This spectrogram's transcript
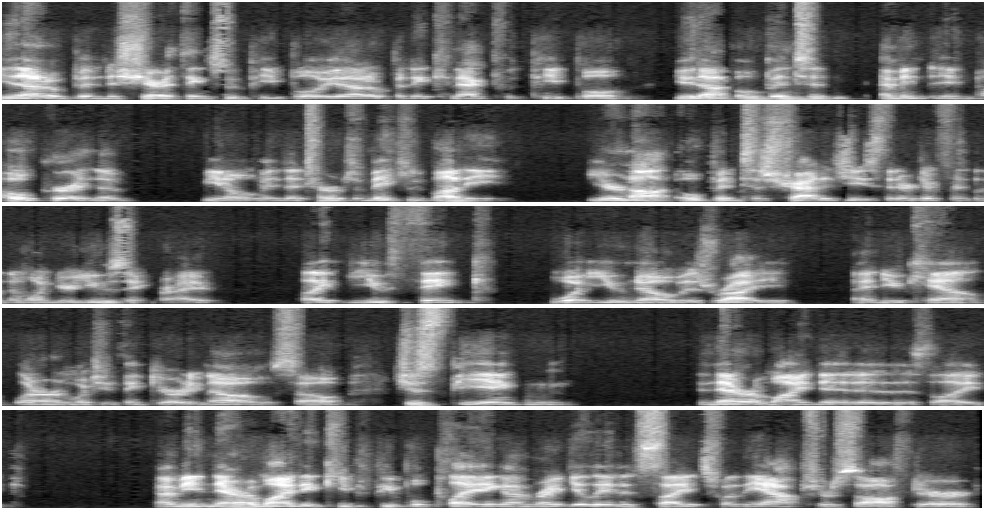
you're not open to share things with people you're not open to connect with people you're not open to i mean in poker in the you know in the terms of making money you're not open to strategies that are different than the one you're using right like you think what you know is right and you can't learn what you think you already know so just being narrow minded is like I mean, narrow minded keeps people playing on regulated sites when the apps are softer.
